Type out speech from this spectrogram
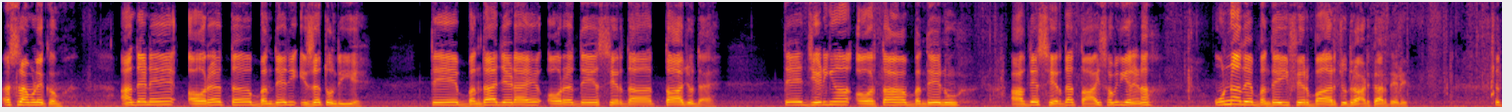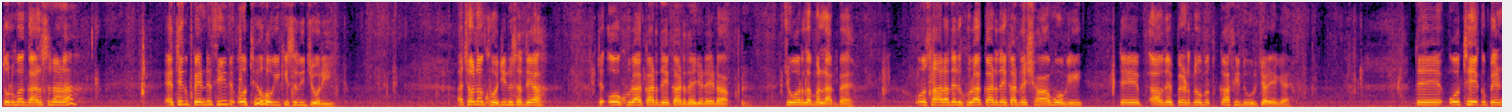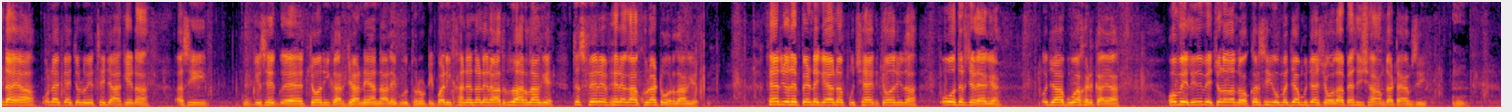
ਅਸਲਾਮ ਵਾਲੇਕਮ ਆਂਦੇ ਨੇ, ਔਰਤ ਬੰਦੇ ਦੀ ਇੱਜ਼ਤ ਹੁੰਦੀ ਏ ਤੇ ਬੰਦਾ ਜਿਹੜਾ ਏ, ਔਰਤ ਦੇ ਸਿਰ ਦਾ ਤਾਜ ਹੁੰਦਾ ਹੈ ਤੇ ਜਿਹੜੀਆਂ ਔਰਤਾਂ ਬੰਦੇ ਨੂੰ ਆਪਦੇ ਸਿਰ ਦਾ ਤਾਜ ਸਮਝਦੀਆਂ ਨੇ ਨਾ, ਉਹਨਾਂ ਦੇ ਬੰਦੇ ਹੀ ਫਿਰ ਬਾਹਰ ਚੁਧਰਾਟ ਕਰਦੇ ਨੇ। ਤੇ ਤੁਹਾਨੂੰ ਮੈਂ ਗੱਲ ਸੁਣਾਣਾ, ਇੱਥੇ ਇੱਕ ਪਿੰਡ ਸੀ ਤੇ ਉੱਥੇ ਹੋ ਗਈ ਕਿਸੇ ਦੀ ਚੋਰੀ। ਅੱਛਾ, ਉਹਨਾਂ ਖੋਜੀ ਨੂੰ ਸੱਦਿਆ। ਤੇ ਉਹ ਖੁਰਾ ਕੱਢਦੇ ਕੱਢਦੇ ਜਿਹੜੇ ਨਾ ਚੋਰ ਲੱਭਣ ਲੱਗ ਪਏ। ਉਹ ਸਾਰਾ ਦਿਨ ਖੁਰਾ ਕੱਢਦੇ ਕੱਢਦੇ ਸ਼ਾਮ ਹੋ ਗਈ ਤੇ ਆਪਦੇ ਪਿੰਡ ਤੋਂ ਬ- ਕਾਫੀ ਦੂਰ ਚਲੇ ਗਏ। ਤੇ ਉੱਥੇ ਇੱਕ ਪਿੰਡ ਆਇਆ ਉਹਨਾਂ ਕਿਹਾ ਚਲੋ ਇੱਥੇ ਜਾ ਕੇ ਨਾ ਅਸੀਂ ਕੋਈ ਕਿਸੇ ਅਹ, ਚੋਰੀ ਕਰ ਜਾਂਦੇ ਆ ਨਾਲੇ ਕੋਈ ਉੱਥੋਂ ਰੋਟੀ ਪਾਣੀ ਖਾਣੇ ਨਾਲੇ ਰਾਤ ਗੁਜ਼ਾਰ ਲਾਂਗੇ ਤੇ ਸਵੇਰੇ ਫਿਰ ਅਗਾ ਖੁਰਾ ਟੋਰ ਲਾਂਗੇ। ਖੈਰ ਜੀ ਉਹਦੇ ਪਿੰਡ ਗਿਆ ਉਹਨਾਂ ਪੁੱਛਿਆ ਇੱਕ ਚੌਧਰੀ ਦਾ ਉਹ ਉਧਰ ਚਲਿਆ ਗਿਆ। ਉਹ ਜਾ ਬੂਆ ਖੜਕਾਇਆ। ਉਹ ਵੇਲੀ ਦੇ ਵਿੱਚ ਉਹਨਾਂ ਦਾ ਨੌਕਰ ਸੀ, ਉਹ ਮੱਝਾਂ ਮੁੱਝਾਂ ਚੌਦਾ ਪਿਆ ਸੀ, ਸ਼ਾਮ ਦਾ ਟਾਈਮ ਸੀ।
